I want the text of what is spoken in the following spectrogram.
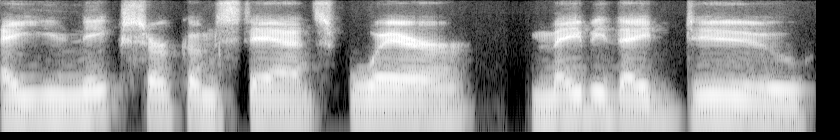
a unique circumstance where maybe they do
